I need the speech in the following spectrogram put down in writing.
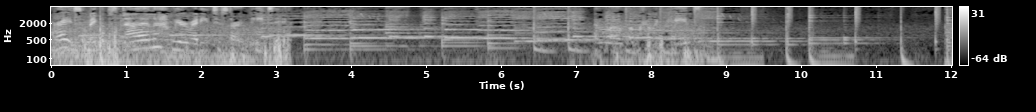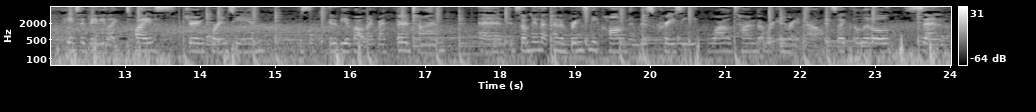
All right, so makeup's done. We are ready to start painting. Acrylic paint. Painted maybe like twice during quarantine. This is gonna be about like my third time. And it's something that kind of brings me calm in this crazy, wild time that we're in right now. It's like a little zen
